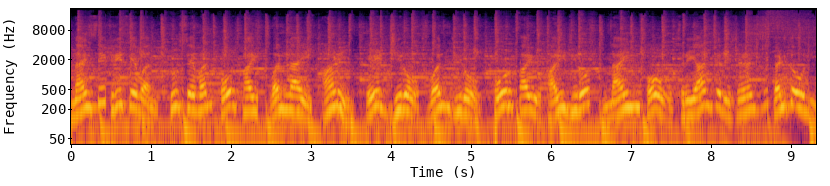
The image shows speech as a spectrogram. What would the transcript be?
nine six three seven two seven four five one nine आणि eight zero one zero four five five zero nine four Shreyans Kankavli.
